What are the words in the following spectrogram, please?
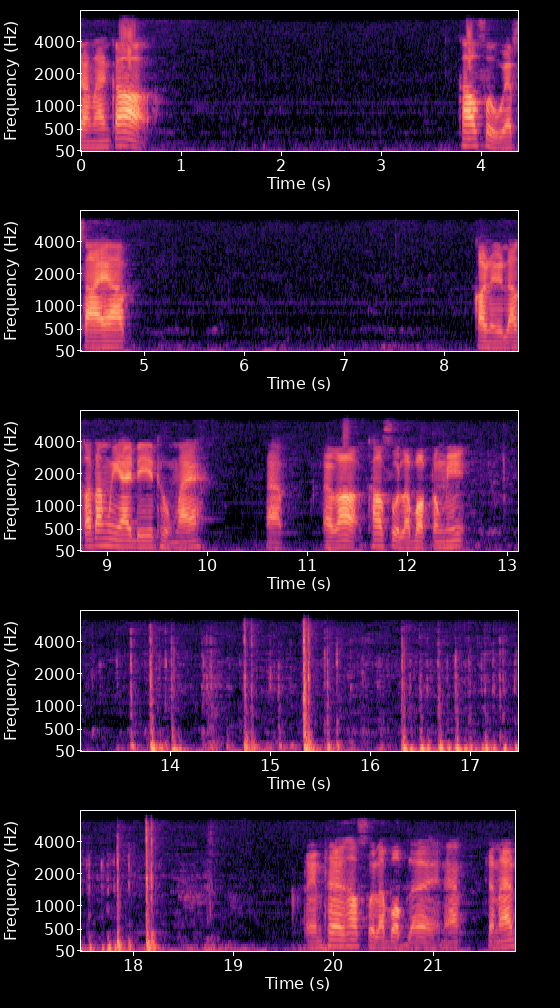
จากนั้นก็ เข้าสู่เว็บไซต์ครับ ก่อนอื่นเราก็ต้องมี ID ถูกไหมครับ แล้วก็เข้าสู่ระบบตรงนี้ เอนเตอร์เข้าสู่ระบบเลยนะครับ จากนั้น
